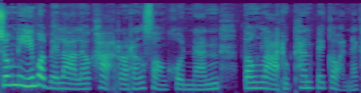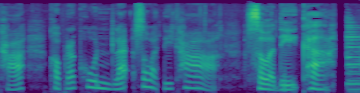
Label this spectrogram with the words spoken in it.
ช่วงนี้หมดเวลาแล้วค่ะ เราทั้งสองคนนั้นต้องลาทุกท่านไปก่อนนะคะ ขอบพระคุณและสวัสดีค่ะ สวัสดีค่ะ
